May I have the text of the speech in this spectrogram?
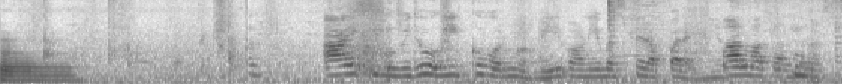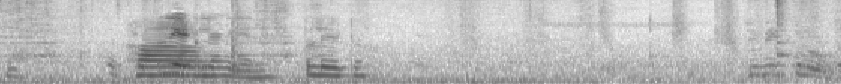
ਹੂੰ। ਆ ਇੱਕ ਯੂ ਵੀ ਹੋ ਗਈ ਇੱਕ ਹੋਰ ਮੰਮੀ ਦੀ ਪਾਉਣੀ ਆ ਬਸ ਫਿਰ ਆਪਾਂ ਰਹਿ ਗਈਆਂ ਬਾਲ ਬਾਤਾਂ ਦਾ ਹਾਂ। ਪਲੇਟ ਲੈਣੀ ਨੇ ਪਲੇਟ। ਜਿਵੇਂ ਇੱਕ ਲੋਗ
